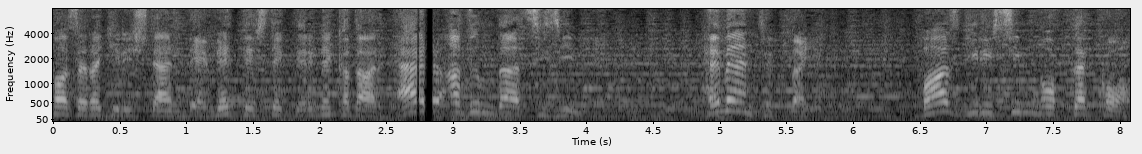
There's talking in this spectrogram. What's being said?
Pazara girişten devlet desteklerine kadar her adımda sizinle. Hemen tıklayın. bazgirişim.com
